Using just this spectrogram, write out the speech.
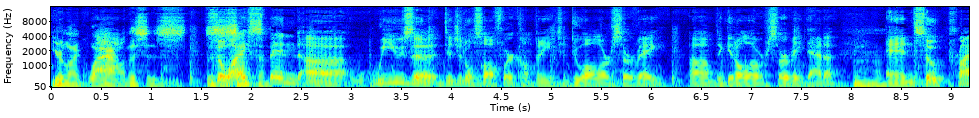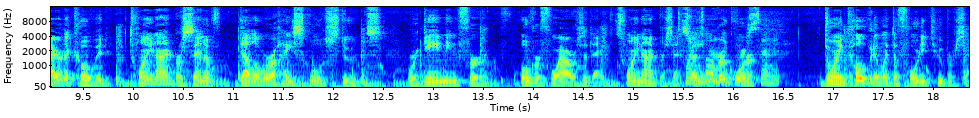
you're like, wow, this is. This so is I spend. Uh, we use a digital software company to do all our survey, um, to get all our survey data. Mm-hmm. And so prior to COVID, 29% of Delaware high school students were gaming for over four hours a day. 29%. So that's over a quarter. During COVID, it went to 42%.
